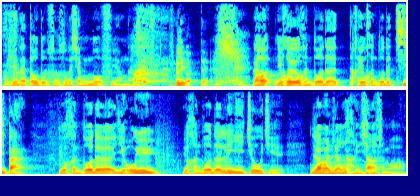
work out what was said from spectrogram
我现在抖抖嗦嗦的，像个懦夫一样的，这里对。然后你会有很多的，有很多的羁绊，有很多的犹豫，有很多的利益纠结。你知道吗？人很像什么？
